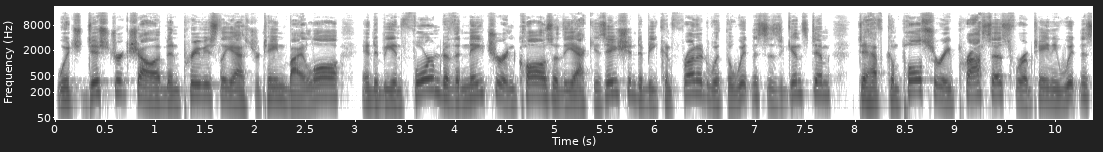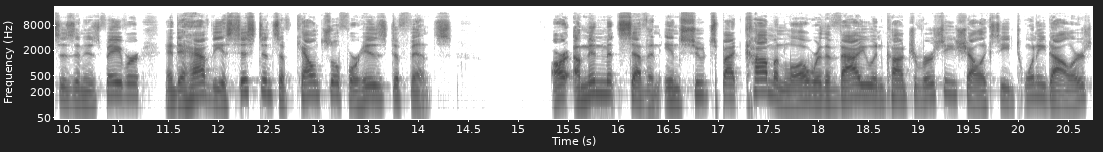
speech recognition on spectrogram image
which district shall have been previously ascertained by law, and to be informed of the nature and cause of the accusation, to be confronted with the witnesses against him, to have compulsory process for obtaining witnesses in his favor, and to have the assistance of counsel for his defense. Our Amendment 7 in suits by common law where the value in controversy shall exceed $20,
